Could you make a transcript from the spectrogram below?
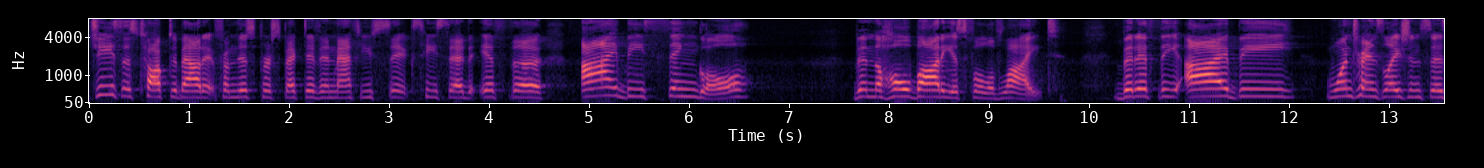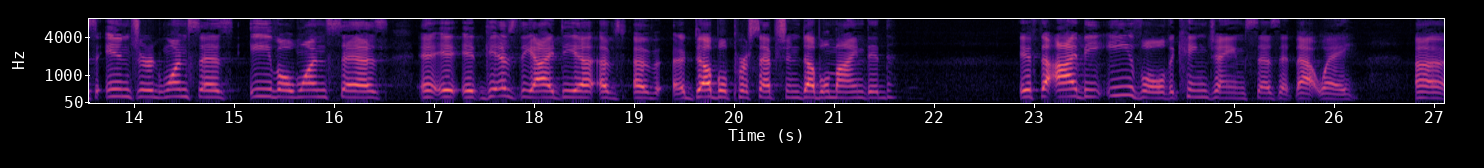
Jesus talked about it from this perspective in Matthew 6. He said, If the eye be single, then the whole body is full of light. But if the eye be, one translation says injured, one says evil, one says it, it gives the idea of, of a double perception, double minded. If the eye be evil, the King James says it that way. Uh,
